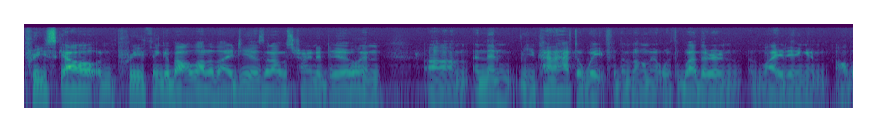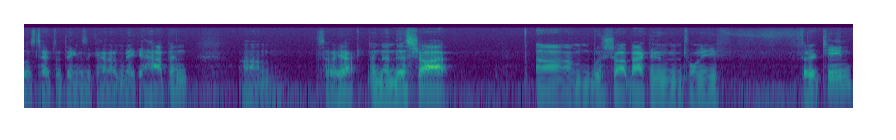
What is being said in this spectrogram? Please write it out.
pre-scout and pre-think about a lot of the ideas that I was trying to do, and um, and then you kind of have to wait for the moment with weather and, and, lighting and all those types of things to kind of make it happen. Um, so yeah, and then this shot um, was shot back in 2013,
